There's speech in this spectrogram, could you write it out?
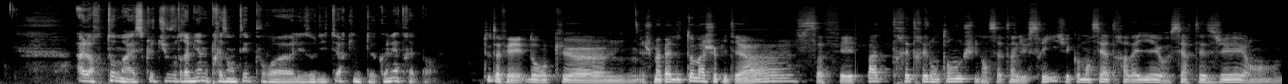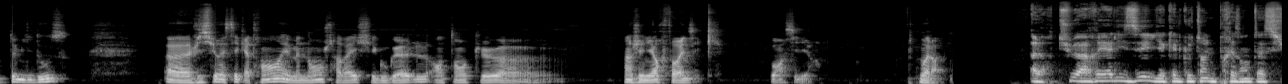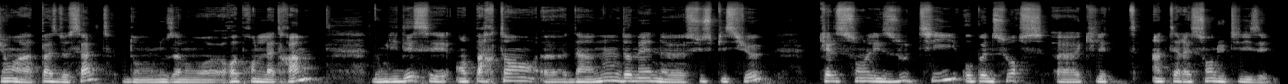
Alors Thomas, est-ce que tu voudrais bien te présenter pour euh, les auditeurs qui ne te connaîtraient pas? Tout à fait. Donc, euh, je m'appelle Thomas Chopitea. Ça fait pas très très longtemps que je suis dans cette industrie. J'ai commencé à travailler au CRTSG en 2012. Euh, J'y suis resté 4 ans et maintenant je travaille chez Google en tant que euh, ingénieur forensique, pour ainsi dire. Voilà. Alors, tu as réalisé il y a quelque temps une présentation à Passe de Salt, dont nous allons euh, reprendre la trame. Donc, l'idée, c'est en partant euh, d'un nom de domaine suspicieux, quels sont les outils open source qu'il est intéressant d'utiliser?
